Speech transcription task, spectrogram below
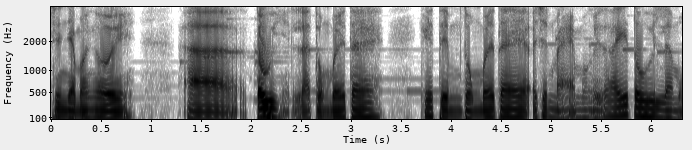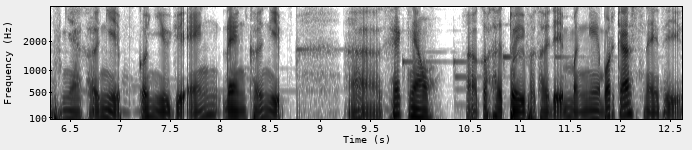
Xin chào mọi người. À, Tôi là Tùng BT Khi tìm Tùng BT ở trên mạng Mọi người sẽ thấy tôi là một nhà khởi nghiệp Có nhiều dự án đang khởi nghiệp à, khác nhau. À, Có thể tùy vào thời điểm mà nghe podcast này Thì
